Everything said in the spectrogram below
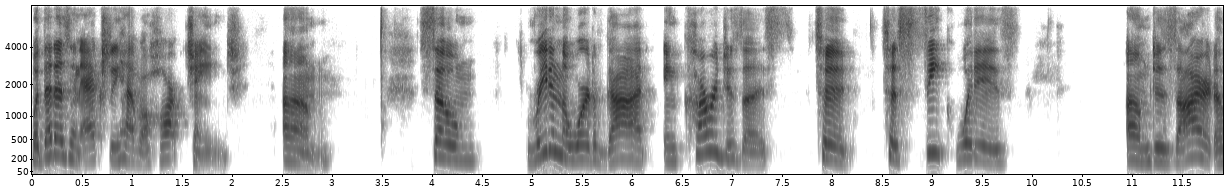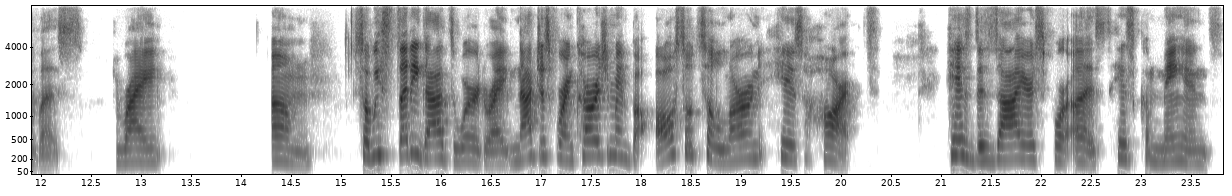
But that doesn't actually have a heart change. Um so reading the word of God encourages us to to seek what is um desired of us, right? Um so we study God's word, right? Not just for encouragement, but also to learn his heart, his desires for us, his commands,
